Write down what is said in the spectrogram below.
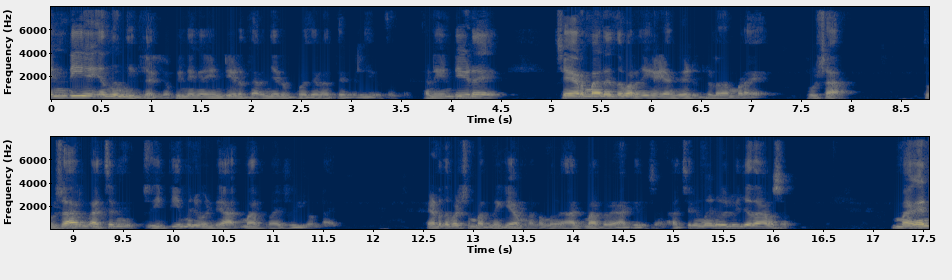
എൻ ഡി എ എന്നൊന്നില്ലല്ലോ പിന്നെ എങ്ങനെ എൻ ഡി എയുടെ തെരഞ്ഞെടുപ്പ് പ്രചരണത്തെ വിലയിരുത്തുന്നത്? കാരണം ഇന്ത്യയുടെ ചെയർമാൻ എന്ന് പറഞ്ഞു കഴിയാൻ കേട്ടിട്ടുള്ള നമ്മുടെ തുഷാർ. തുഷാറിന്റെ അച്ഛൻ സി പി എമ്മിന് വേണ്ടി ആത്മാർത്ഥമായ ഫീലുണ്ടായി ഇടതുപക്ഷം ഭരണയ്ക്കാൻ നടന്ന് ആത്മാർത്ഥമായി ആഗ്രഹിച്ചു. അച്ഛനും മകനും ഒരു വിജയതാമസം മകൻ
